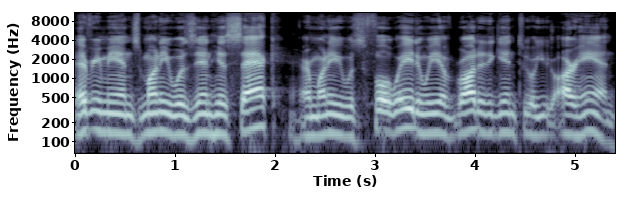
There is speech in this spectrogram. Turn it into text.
every man's money was in his sack. Our money was full weight, and we have brought it again to our hand.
